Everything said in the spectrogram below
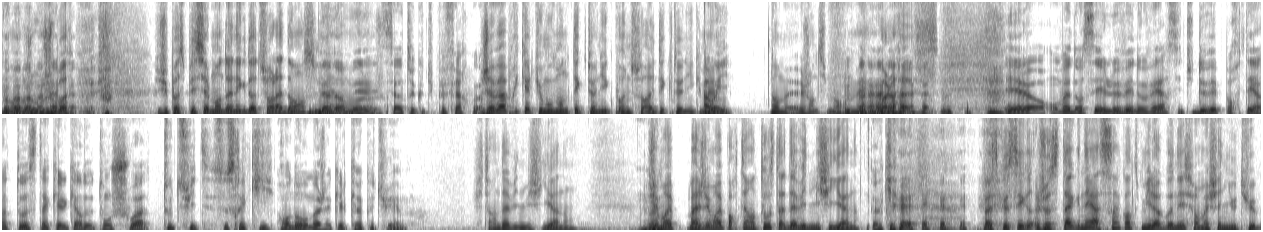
Non, je- je- pas- J'ai pas spécialement d'anecdotes sur la danse. Non, non, mais voilà, je- c'est un truc que tu peux faire, quoi. J'avais appris quelques mouvements de tectonique pour une soirée tectonique. Ah oui? Non, mais gentiment. Mais voilà. Et alors, on va danser et lever nos verres. Si tu devais porter un toast à quelqu'un de ton choix tout de suite, ce serait qui? Rendons hommage à quelqu'un que tu aimes. Putain, David Michigan. hein. Ouais. J'aimerais, bah, j'aimerais porter un toast à David Michigan. Ok. Parce que c'est, je stagnais à 50 000 abonnés sur ma chaîne YouTube.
